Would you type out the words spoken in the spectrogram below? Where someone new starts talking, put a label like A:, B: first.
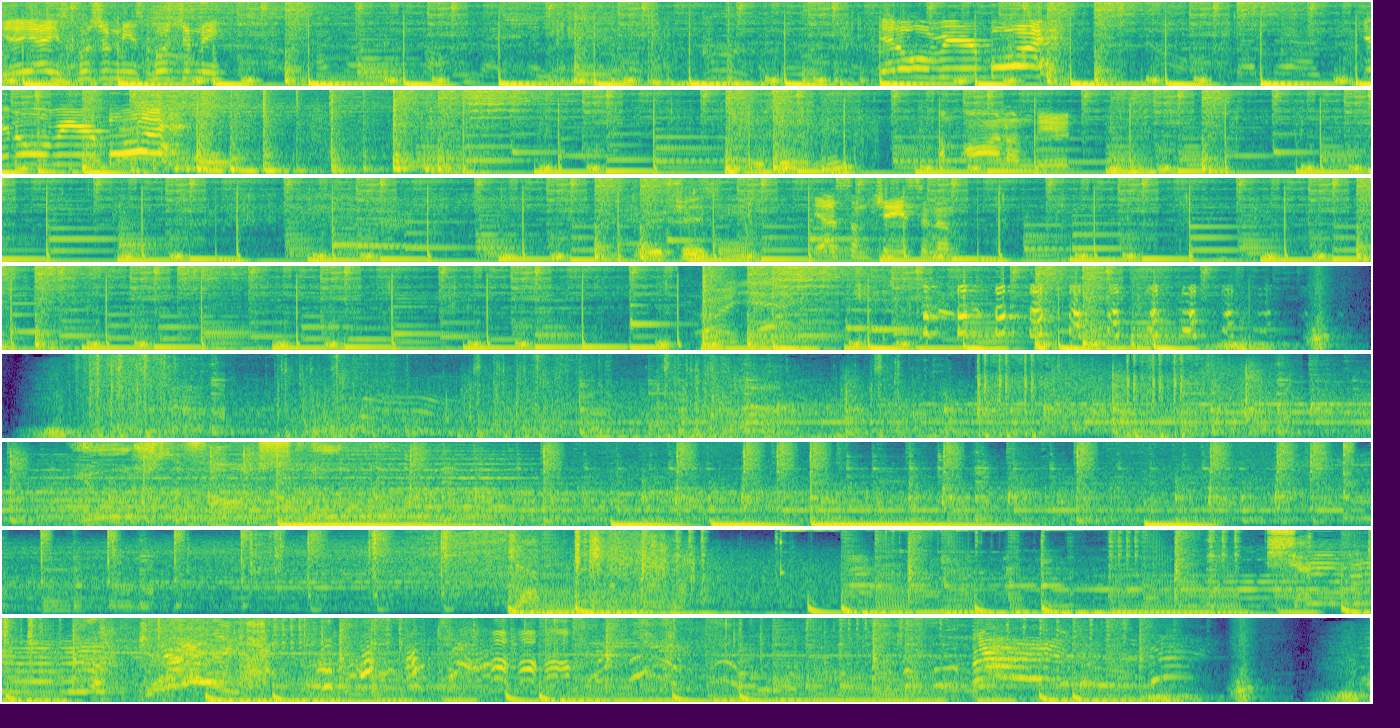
A: Yeah, yeah, he's pushing me, he's pushing me. Get over here, boy! Get over here, boy! I'm on him, dude.
B: You're chasing him.
A: Yes, I'm chasing him.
